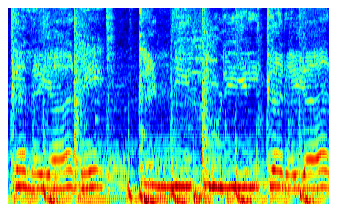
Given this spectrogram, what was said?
கலையாதே கண்ணீர் துளியில் கரையாதே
